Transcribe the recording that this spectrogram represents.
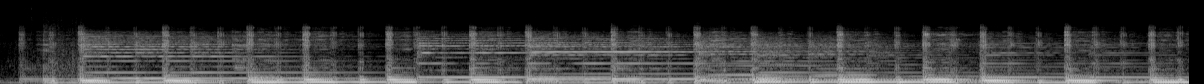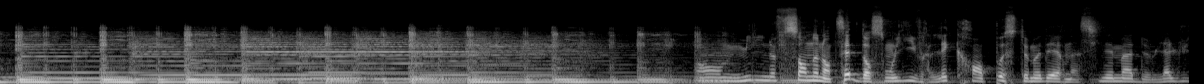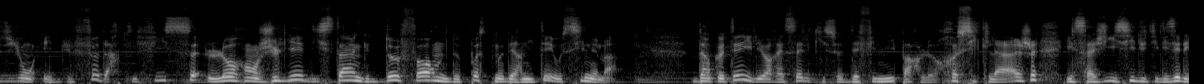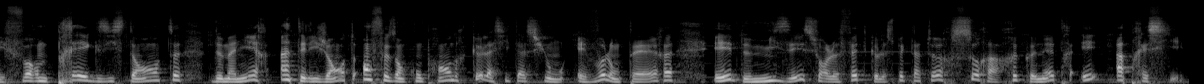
1997, dans son livre L'écran postmoderne, un cinéma de l'allusion et du feu d'artifice, Laurent Julier distingue deux formes de postmodernité au cinéma. D'un côté, il y aurait celle qui se définit par le recyclage. Il s'agit ici d'utiliser des formes préexistantes de manière intelligente en faisant comprendre que la citation est volontaire et de miser sur le fait que le spectateur saura reconnaître et apprécier.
